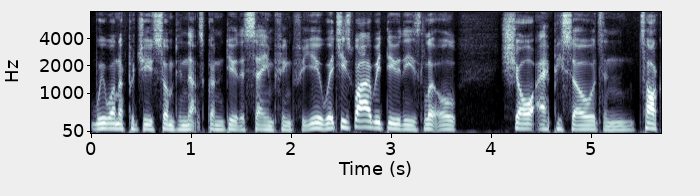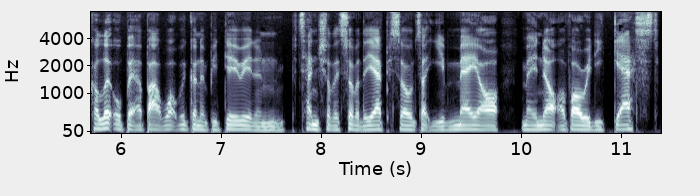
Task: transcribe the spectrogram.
we want to produce something that's going to do the same thing for you, which is why we do these little short episodes and talk a little bit about what we're going to be doing and potentially some of the episodes that you may or may not have already guessed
